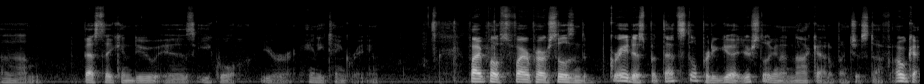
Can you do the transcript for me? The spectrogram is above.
um, best they can do is equal your anti-tank rating. Five plus firepower still isn't the greatest, but that's still pretty good. You're still going to knock out a bunch of stuff. Okay,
